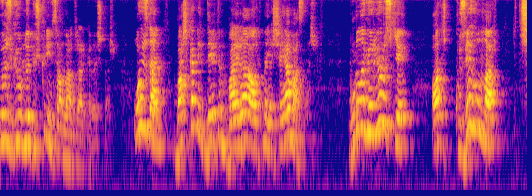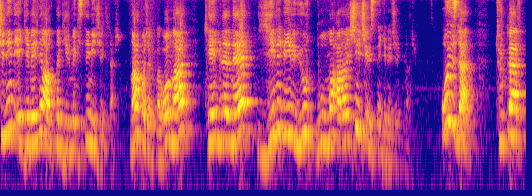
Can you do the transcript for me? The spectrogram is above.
özgürlüğüne düşkün insanlardır arkadaşlar. O yüzden başka bir devletin bayrağı altında yaşayamazlar. Burada da görüyoruz ki Kuzey Hunlar Çin'in egemenliği altına girmek istemeyecekler. Ne yapacaklar? Onlar kendilerine yeni bir yurt bulma arayışı içerisine girecekler. O yüzden Türkler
